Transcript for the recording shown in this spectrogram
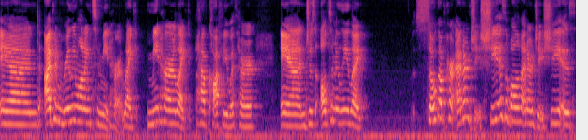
And I've been really wanting to meet her. Like meet her, like have coffee with her and just ultimately like soak up her energy. She is a ball of energy. She is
